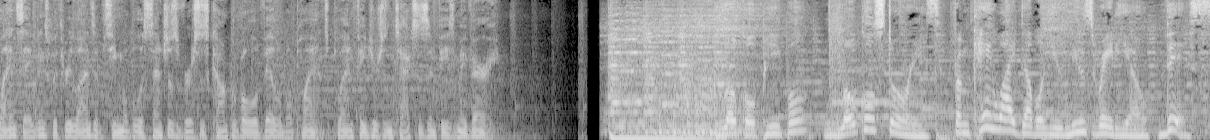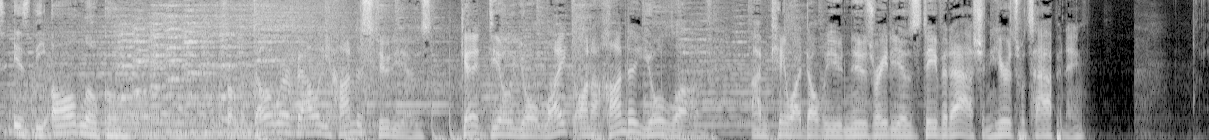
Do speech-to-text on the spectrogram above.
Plan savings with three lines of T Mobile Essentials versus comparable available plans. Plan features and taxes and fees may vary. Local people, local stories. From KYW News Radio, this is the All Local. From the Delaware Valley Honda Studios, get a deal you'll like on a Honda you'll love. I'm KYW News Radio's David Ash, and here's what's happening.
